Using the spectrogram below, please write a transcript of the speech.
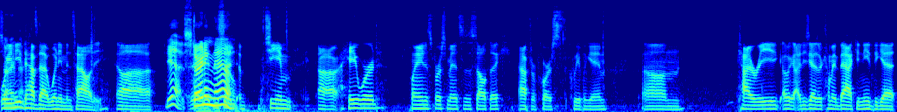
well, you need to have that winning mentality. Uh, Yeah, starting this now. a team uh, Hayward playing his first minutes as a Celtic after, of course, the Cleveland game. Um, Kyrie, oh, yeah, these guys are coming back. You need to get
